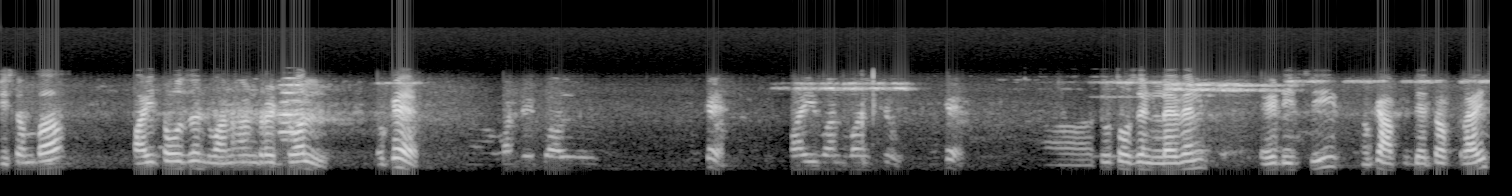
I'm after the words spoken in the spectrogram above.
December 5112. Okay. Uh, what they call okay 5112 okay uh, 2011 ADC okay after death of Christ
